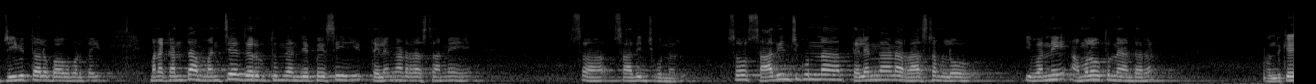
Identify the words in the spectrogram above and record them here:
జీవితాలు బాగుపడతాయి. మనకంతా మంచే జరుగుతుంది అని చెప్పేసి తెలంగాణ రాష్ట్రాన్ని సా సాధించుకున్నారు. సో సాధించుకున్న తెలంగాణ రాష్ట్రంలో ఇవన్నీ అమలవుతున్నాయంటారా? అందుకే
